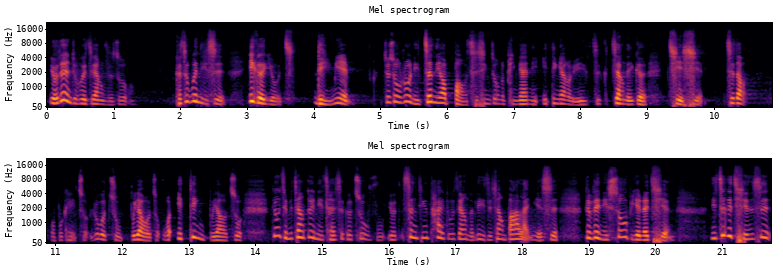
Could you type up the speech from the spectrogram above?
有的人就会这样子做，可是问题是一个有里面，就是说，如果你真的要保持心中的平安，你一定要有一这这样的一个界限，知道我不可以做。如果主不要我做，我一定不要做。弟兄姐妹，这样对你才是个祝福。有圣经太多这样的例子，像巴兰也是，对不对？你收别人的钱，你这个钱是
